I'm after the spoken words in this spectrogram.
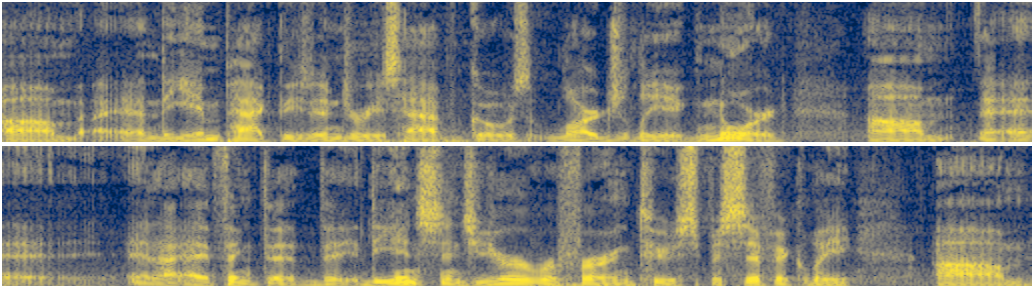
um, and the impact these injuries have goes largely ignored. Um, and I, I, think that the, the instance you're referring to specifically um,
